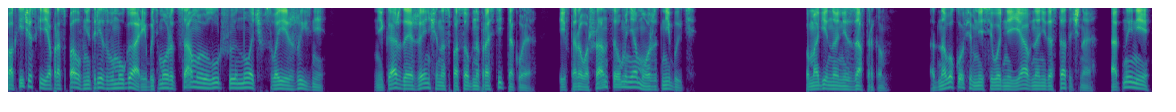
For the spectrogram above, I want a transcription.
Фактически я проспал в нетрезвом угаре, быть может, самую лучшую ночь в своей жизни. Не каждая женщина способна простить такое и второго шанса у меня может не быть. Помоги Ноне с завтраком. Одного кофе мне сегодня явно недостаточно. Отныне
